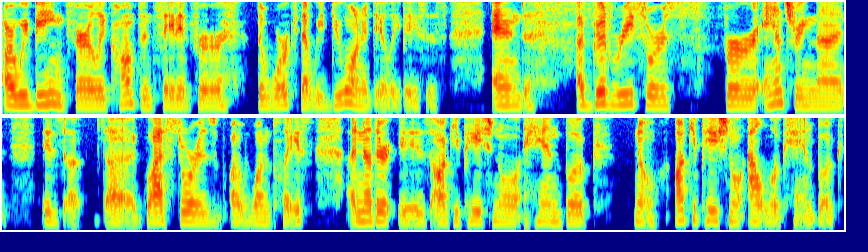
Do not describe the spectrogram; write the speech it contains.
are we being fairly compensated for the work that we do on a daily basis? And a good resource for answering that is uh, uh, Glassdoor is uh, one place. Another is Occupational Handbook no, Occupational Outlook Handbook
